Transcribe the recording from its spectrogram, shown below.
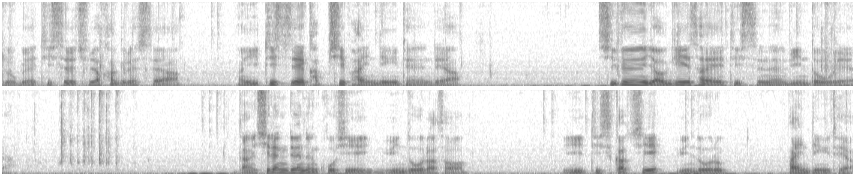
log에 this를 출력하기로 했어요. 어, 이 this의 값이 binding이 되는데요 지금 여기에서의 this는 window예요 일단 실행되는 곳이 window라서 이 this 값이 window로 binding이 돼요.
